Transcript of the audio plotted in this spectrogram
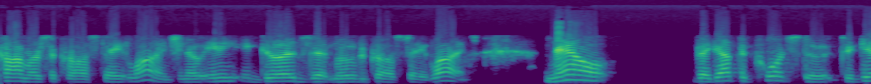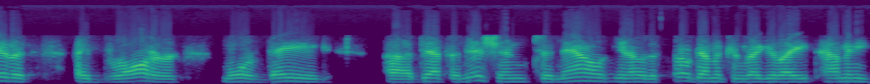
commerce across state lines. You know, any goods that moved across state lines. Now they got the courts to to give it a broader, more vague uh, definition. To now, you know, the federal government can regulate how many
